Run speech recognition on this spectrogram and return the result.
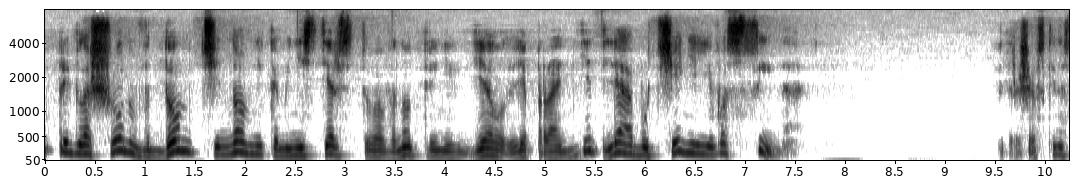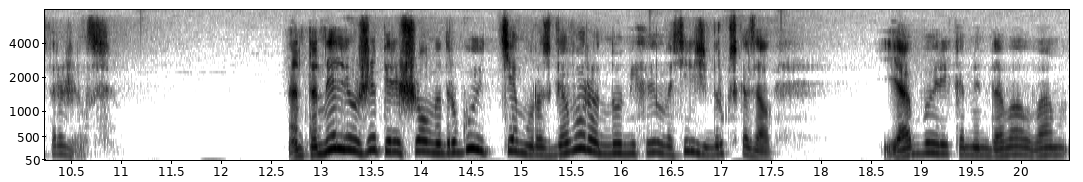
приглашен в дом чиновника Министерства внутренних дел Лепранди для обучения его сына. Петрашевский насторожился. Антонелли уже перешел на другую тему разговора, но Михаил Васильевич вдруг сказал, «Я бы рекомендовал вам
